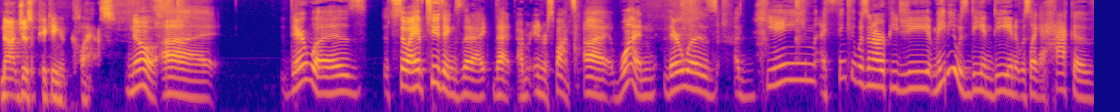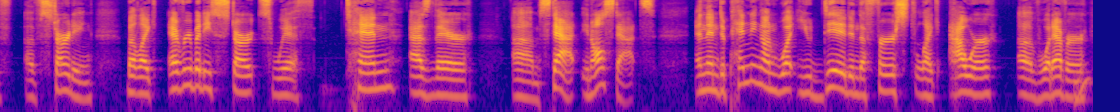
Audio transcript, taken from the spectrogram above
not just picking a class. No, uh, there was. So I have two things that I that I'm in response. Uh, one, there was a game. I think it was an RPG. Maybe it was D and D, and it was like a hack of of starting. But like everybody starts with ten as their um, stat in all stats, and then depending on what you did in the first like hour of whatever. Mm-hmm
